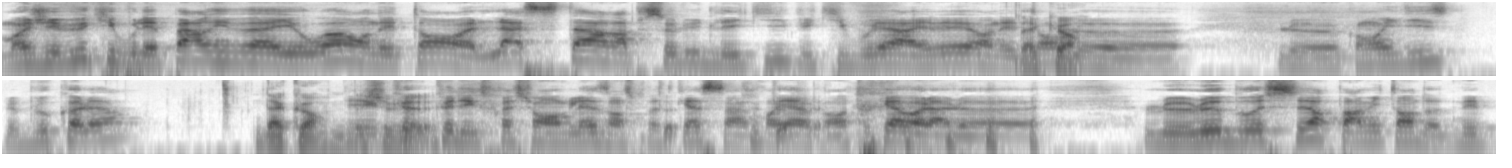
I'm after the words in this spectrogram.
Moi, j'ai vu qu'il voulait pas arriver à Iowa en étant la star absolue de l'équipe et qu'il voulait arriver en étant le, le, comment ils disent, le blue collar? D'accord. Que, que d'expressions anglaises dans ce podcast, c'est incroyable. En tout cas, voilà le. le, le bosseur parmi tant d'autres. Mais,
